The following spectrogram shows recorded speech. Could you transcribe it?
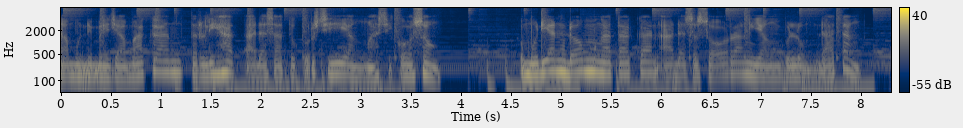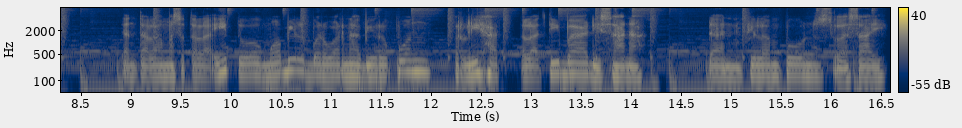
namun di meja makan terlihat ada satu kursi yang masih kosong. Kemudian Dom mengatakan ada seseorang yang belum datang dan tak lama setelah itu, mobil berwarna biru pun terlihat telah tiba di sana. Dan film pun selesai.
